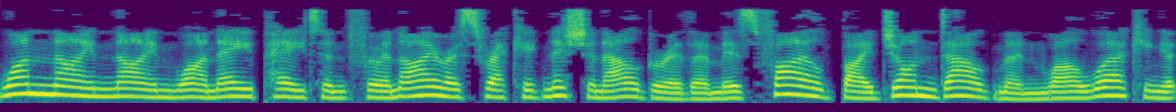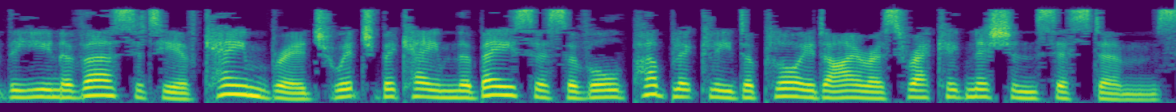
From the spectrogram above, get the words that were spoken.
1991A patent for an iris recognition algorithm is filed by John Daugman while working at the University of Cambridge which became the basis of all publicly deployed iris recognition systems.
